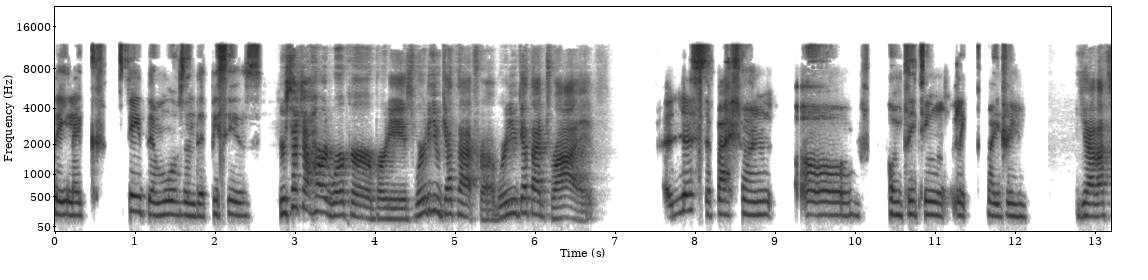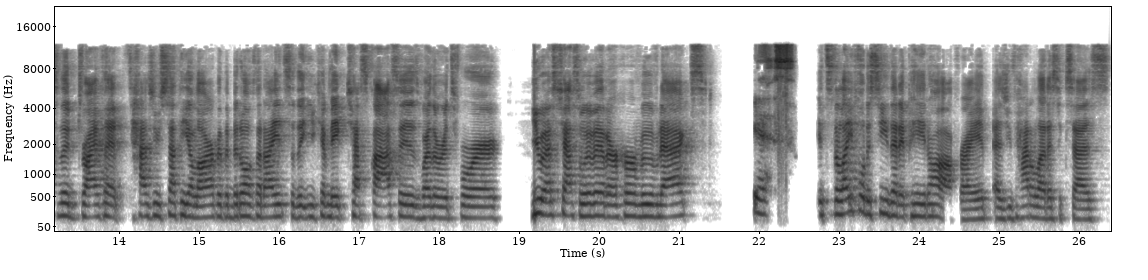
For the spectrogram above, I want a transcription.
They like state the moves and the pieces. You're such a hard worker, Bernice. Where do you get that from? Where do you get that drive? Uh, Just the passion of completing like my dream. Yeah, that's the drive that has you set the alarm in the middle of the night so that you can make chess classes, whether it's for US Chess Women or Her Move Next. Yes, It's delightful to see that it paid off, right? As you've had a lot of success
